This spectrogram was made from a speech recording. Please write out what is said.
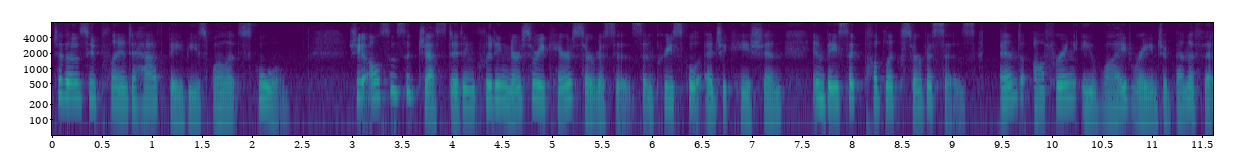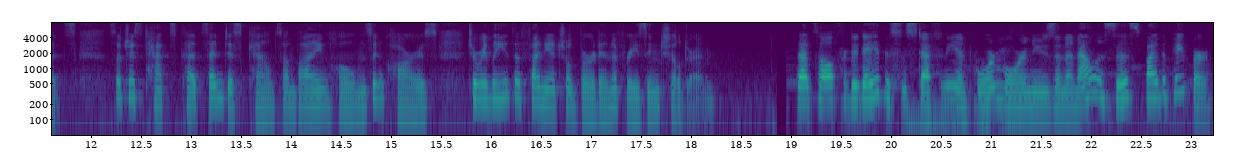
to those who plan to have babies while at school. She also suggested including nursery care services and preschool education in basic public services and offering a wide range of benefits, such as tax cuts and discounts on buying homes and cars to relieve the financial burden of raising children. That's all for today. This is Stephanie, and for more news and analysis, buy the paper.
